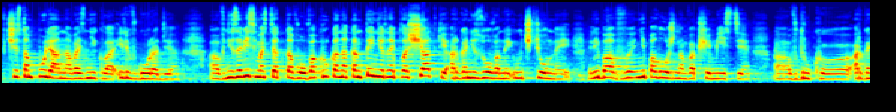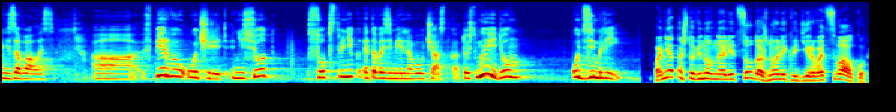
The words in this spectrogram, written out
в чистом поле она возникла или в городе, а, вне зависимости от того, вокруг она контейнерной площадки, организованной и учтенной, либо в неположенном вообще месте а, вдруг э, организовалась, в первую очередь несет собственник этого земельного участка. То есть мы идем от земли, Понятно, что виновное лицо должно ликвидировать свалку,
